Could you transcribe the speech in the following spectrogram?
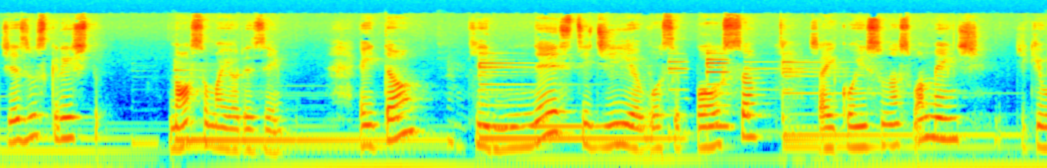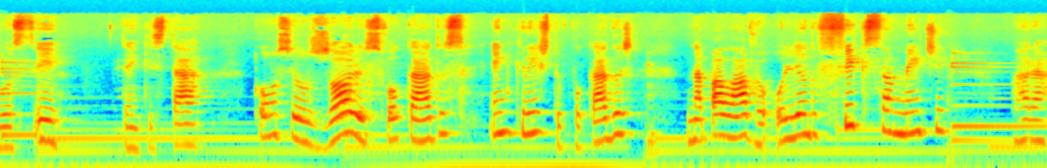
Jesus Cristo, nosso maior exemplo. Então, que neste dia você possa sair com isso na sua mente, de que você tem que estar com seus olhos focados em Cristo, focados na palavra, olhando fixamente para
